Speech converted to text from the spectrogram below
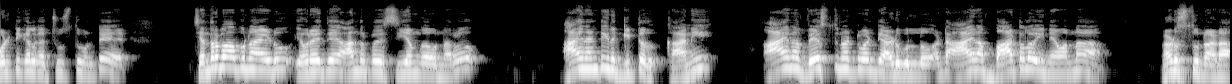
పొలిటికల్గా చూస్తూ ఉంటే చంద్రబాబు నాయుడు ఎవరైతే ఆంధ్రప్రదేశ్ సీఎంగా ఉన్నారో ఆయన అంటే ఈయన గిట్టదు. కానీ ఆయన వేస్తున్నటువంటి అడుగుల్లో అంటే ఆయన బాటలో ఈయన ఏమన్నా నడుస్తున్నాడా?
